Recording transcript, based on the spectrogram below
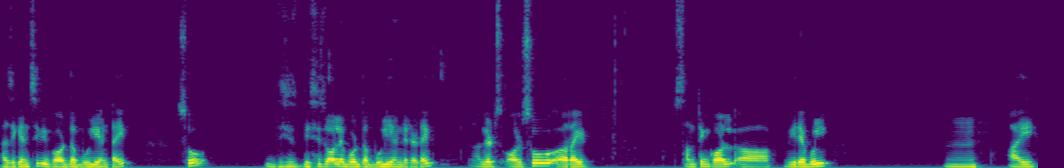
As you can see we got the boolean type. So this is this is all about the boolean data type. Uh, let's also uh, write something called uh, variable um, i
